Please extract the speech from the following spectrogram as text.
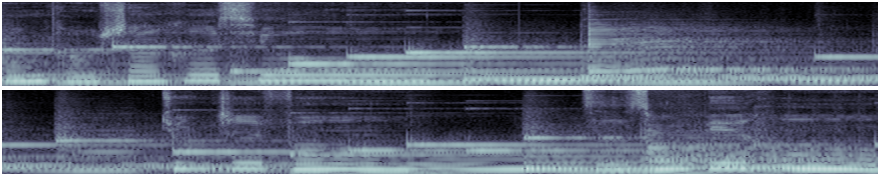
红头山河秀，君知否？自从别后，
